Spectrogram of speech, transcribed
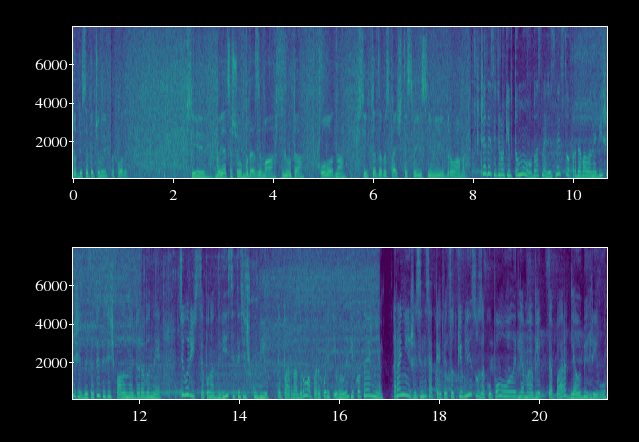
до 10 чоловік приходить. Всі бояться, що буде зима, люта, холодна. Всі хочуть забезпечити свої сім'ї дровами. Ще 10 років тому обласне лісництво продавало не більше 60 тисяч паленої деревини. Цьогоріч це понад 200 тисяч кубів. Тепер на дрова переходять і великі котельні. Раніше 75% лісу закуповували для меблів, тепер для обігріву.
